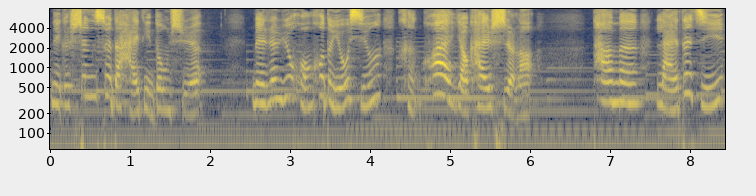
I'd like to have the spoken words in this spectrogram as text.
那个深邃的海底洞穴，美人鱼皇后的游行很快要开始了。他们来得及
